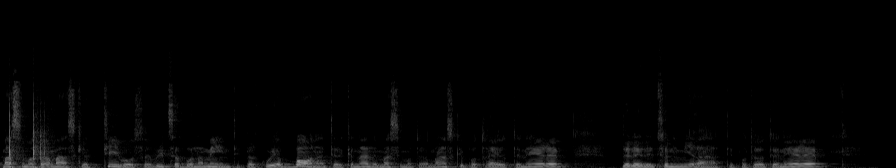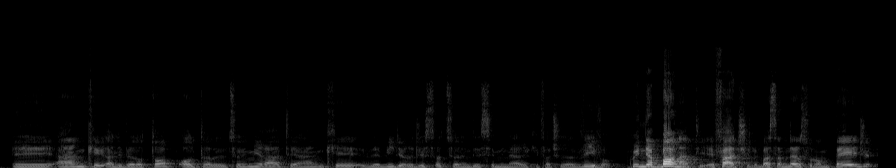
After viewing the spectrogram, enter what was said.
Massimo Tramaschi attivo il servizio abbonamenti, per cui abbonati al canale Massimo Tramaschi potrai ottenere delle lezioni mirate, potrai ottenere e anche a livello top, oltre alle lezioni mirate, anche le video registrazioni dei seminari che faccio dal vivo. Quindi abbonati, è facile, basta andare sull'home page,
